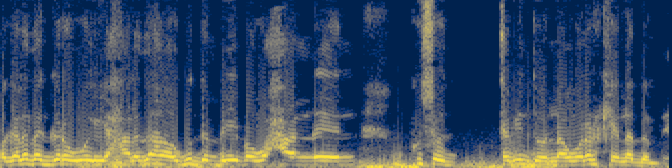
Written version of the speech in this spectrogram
magaalada garowe iyo xaaladaha ugu dambeeyeyba waxaan ku soo tabin doonaa wararkeenna dambe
